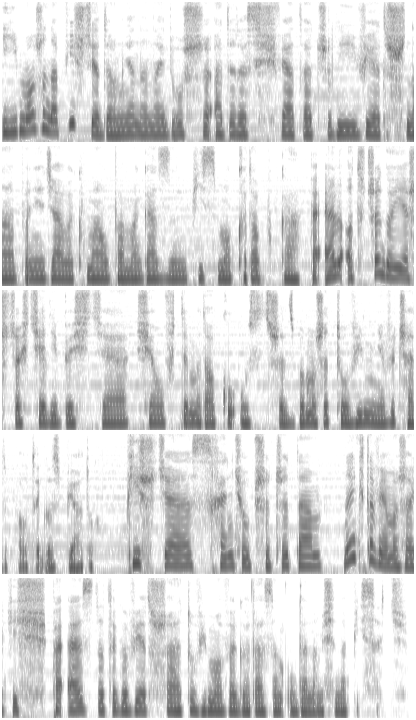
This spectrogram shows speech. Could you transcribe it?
i może napiszcie do mnie na najdłuższy adres świata, czyli wiersz na poniedziałek małpa magazyn pismo.pl. Od czego jeszcze chcielibyście się w tym roku ustrzec, bo może Tuwim nie wyczerpał tego zbioru piszcie, z chęcią przeczytam. No i kto wie, może jakiś PS do tego wiersza tuwimowego razem uda nam się napisać.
